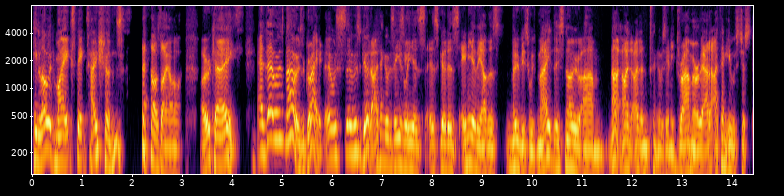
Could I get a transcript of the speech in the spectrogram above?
he lowered my expectations. I was like, oh, okay. And that was no, it was great. It was it was good. I think it was easily as as good as any of the others movies we've made. There's no um no, I, I didn't think there was any drama about it. I think he was just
